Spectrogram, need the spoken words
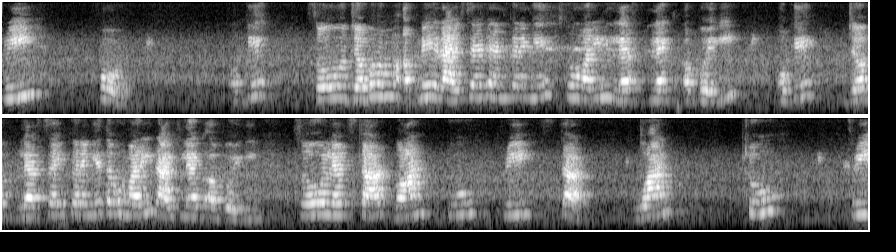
three four. Okay? So जब हम अपने राइट साइड हैंड करेंगे तो हमारी लेफ़्ट लेग अप होएगी. ओके जब लेफ़्ट साइड करेंगे तब हमारी राइट लेग अप होएगी. So let start one two three start one two three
